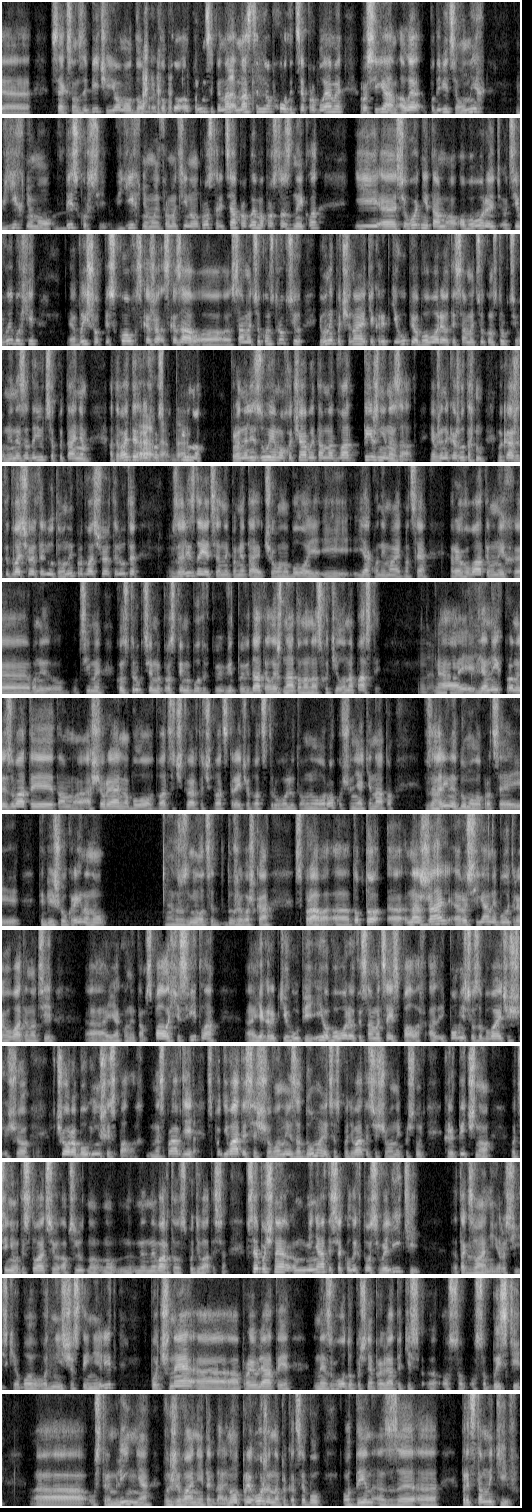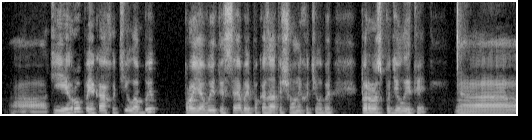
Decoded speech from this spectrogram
Sex on the Beach, і йому добре. Тобто, в принципі, на, нас це не обходить. Це проблеми росіян. Але подивіться, у них в їхньому дискурсі, в їхньому інформаційному просторі ця проблема просто зникла. І е, сьогодні там обговорюють оці вибухи. Е, Вийшов Пісков, сказав о, саме цю конструкцію, і вони починають як рибки гупі обговорювати саме цю конструкцію. Вони не задаються питанням: а давайте Да, ретроспективно проаналізуємо хоча б там на два тижні назад. Я вже не кажу там, ви кажете 24 лютого. Вони про 24 люте взагалі здається не пам'ятають, що воно було, і, і як вони мають на це реагувати. У них е, вони цими конструкціями простими будуть відповідати, але ж НАТО на нас хотіло напасти. Да. Для них проаналізувати там, а що реально було в 24 чи 23, 22 лютого минулого року, що ніяке НАТО взагалі не думало про це, і тим більше Україна. Ну зрозуміло, це дуже важка справа. Тобто, на жаль, росіяни будуть реагувати на ці як вони там спалахи світла, як рибки гупі, і обговорювати саме цей спалах, а і повністю забуваючи, що- вчора був інший спалах. Насправді сподіватися, що вони задумаються, сподіватися, що вони почнуть критично оцінювати ситуацію. Абсолютно ну не, не варто сподіватися. Все почне мінятися, коли хтось в еліті, так званій російській, або в одній з частині еліт, почне е, е, проявляти незгоду, почне проявляти якісь е, особисті е, устремління, виживання і так далі. Ну, от Пригожин, наприклад, це був один з е, представників е, тієї групи, яка хотіла би проявити себе і показати, що вони хотіли би перерозподілити е,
